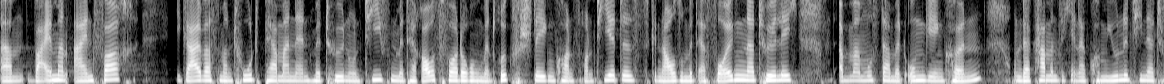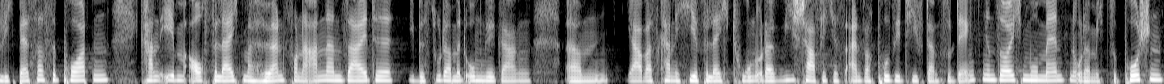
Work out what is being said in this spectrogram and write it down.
ähm, weil man einfach egal was man tut, permanent mit Höhen und Tiefen, mit Herausforderungen, mit Rückschlägen konfrontiert ist, genauso mit Erfolgen natürlich, aber man muss damit umgehen können und da kann man sich in der Community natürlich besser supporten, kann eben auch vielleicht mal hören von der anderen Seite, wie bist du damit umgegangen, ähm, ja, was kann ich hier vielleicht tun oder wie schaffe ich es einfach positiv dann zu denken in solchen Momenten oder mich zu pushen.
